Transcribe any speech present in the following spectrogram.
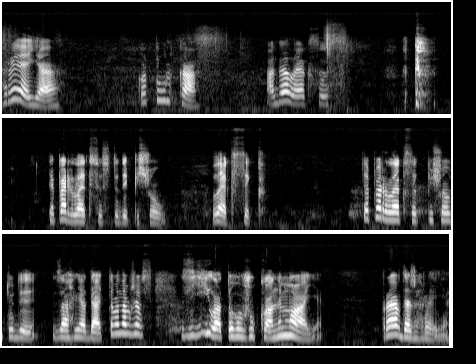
Грея. Котулька. А де Лексус? Тепер Лексус туди пішов. Лексик. Тепер Лексик пішов туди заглядати. Та вона вже з'їла того жука, немає. Правда ж, Грея?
